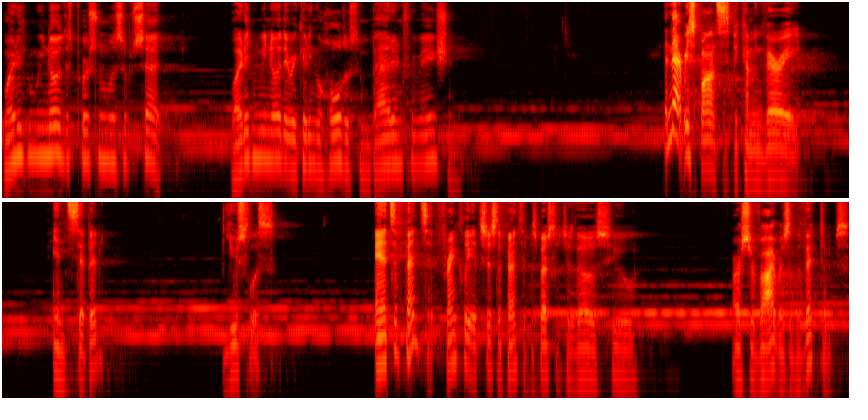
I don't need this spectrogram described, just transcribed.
Why didn't we know this person was upset? Why didn't we know they were getting a hold of some bad information? And that response is becoming very insipid, useless, and it's offensive. Frankly, it's just offensive, especially to those who are survivors of the victims.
